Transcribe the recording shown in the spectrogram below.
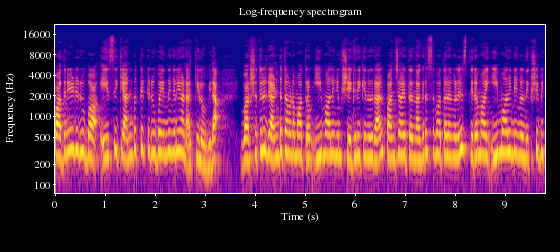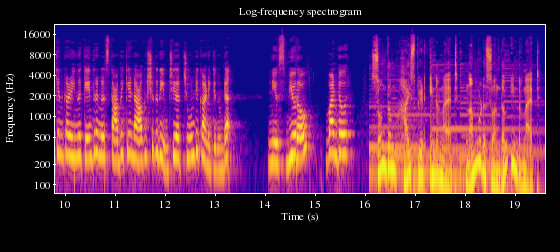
പതിനേഴ് രൂപ എ സിക്ക് അൻപത്തെട്ട് രൂപ എന്നിങ്ങനെയാണ് കിലോ വില. വർഷത്തിൽ രണ്ട് തവണ മാത്രം ഈ മാലിന്യം ശേഖരിക്കുന്നതിനാൽ പഞ്ചായത്ത് നഗരസഭാ തലങ്ങളിൽ സ്ഥിരമായി ഈ മാലിന്യങ്ങൾ നിക്ഷേപിക്കാൻ കഴിയുന്ന കേന്ദ്രങ്ങൾ സ്ഥാപിക്കേണ്ട ആവശ്യകതയും ചിലർ ചൂണ്ടിക്കാണിക്കുന്നുണ്ട്. News bureau Wandoor. സ്വന്തം ഹൈസ്പീഡ് ഇന്റർനെറ്റ് നമ്മുടെ സ്വന്തം ഇന്റർനെറ്റ്.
